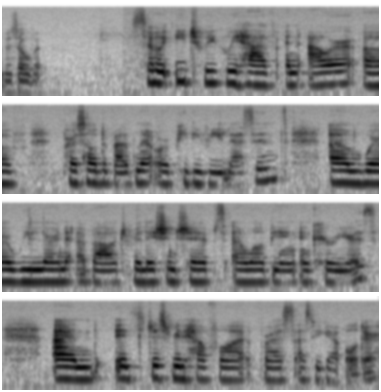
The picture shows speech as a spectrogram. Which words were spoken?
resolve it. So each week we have an hour of personal development or PDV lessons um, where we learn about relationships and well-being and careers and it's just really helpful for us as we get older.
